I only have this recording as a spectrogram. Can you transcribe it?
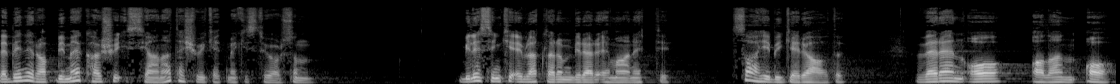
ve beni Rabbime karşı isyana teşvik etmek istiyorsun. Bilesin ki evlatlarım birer emanetti. Sahibi geri aldı. Veren o, alan o.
